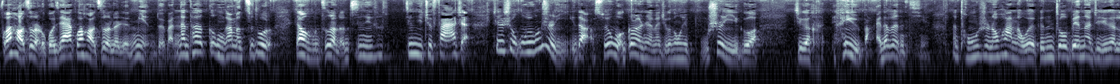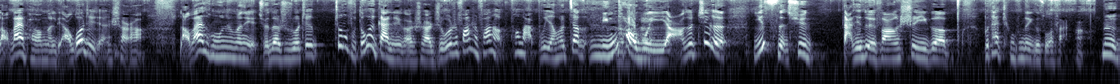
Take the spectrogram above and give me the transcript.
管好自个儿的国家，管好自个儿的人民，对吧？那它各种各样的资助，让我们自个儿的经济经济去发展，这个是毋庸置疑的。所以我个人认为这个东西不是一个这个黑黑与白的问题。那同时的话呢，我也跟周边的这些老外朋友们聊过这件事儿哈，老外同志们也觉得是说，这政府都会干这个事儿，只不过是方式方法。方法不一样，或者叫的名头不一样，就这个以此去打击对方，是一个不太成熟的一个做法啊。那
